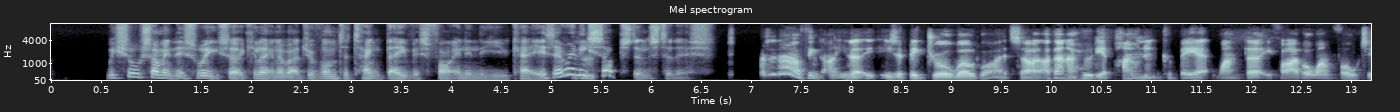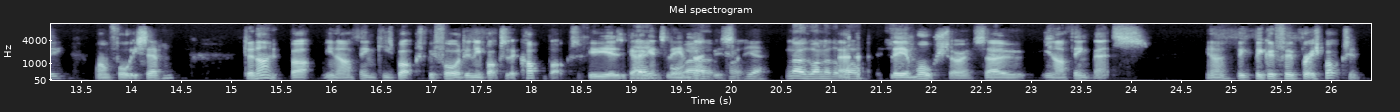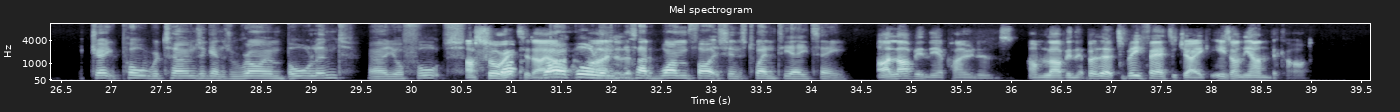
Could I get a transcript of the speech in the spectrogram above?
We saw something this week circulating about Gervonta Tank Davis fighting in the UK. Is there any Mhm. substance to this? I don't know. I think uh, you know he's a big draw worldwide. So I don't know who the opponent could be at 135 or 140, 147. Don't know, but you know I think he's boxed before, didn't he? Box at the Copper Box a few years ago Yeah, against Liam uh, Davis, Yeah, no, one of the Uh. Liam Walsh. Sorry. So you know I think that's you know be, be good for British boxing. Jake Paul returns against Ryan Bourland. Uh, your thoughts? I saw it today. Ryan I Bourland has had one fight since 2018. I love loving the opponents. I'm loving it. But look, to be fair to Jake, he's on the undercard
